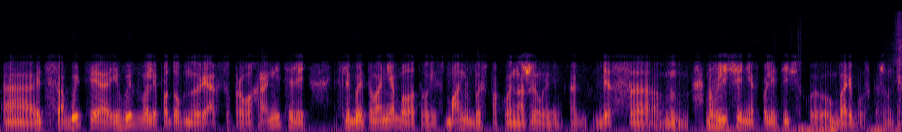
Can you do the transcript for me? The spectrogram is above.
э, эти события и вызвали подобную реакцию правоохранителей. Если бы этого не было, то и банк бы спокойно жил и как бы без э, вовлечения в политическую борьбу, скажем так.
